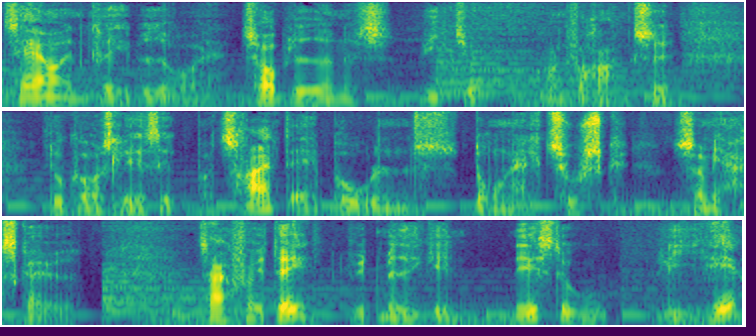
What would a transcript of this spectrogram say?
terrorangrebet og af topledernes videokonference. Du kan også læse et portræt af Polens Donald Tusk, som jeg har skrevet. Tak for i dag. Lyt med igen næste uge, lige her,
